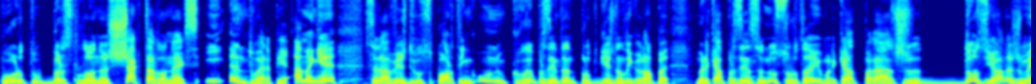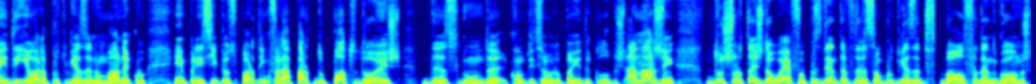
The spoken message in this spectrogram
Porto, Barcelona, Shakhtar Donetsk e Antuérpia. Amanhã será a vez do Sporting, único representante português na Liga Europa, marcar presença no sorteio marcado para as 12 horas, meio-dia, hora portuguesa, no Mónaco. Em princípio, o Sporting fará parte do pote 2 da segunda competição europeia de clubes. À margem dos sorteios da UEFA, o presidente da Federação Portuguesa de Futebol, Fernando Gomes,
